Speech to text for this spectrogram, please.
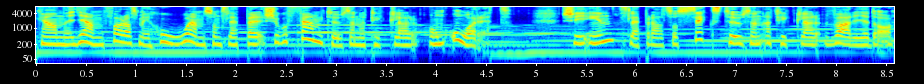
kan jämföras med H&M som släpper 25 000 artiklar om året. Shein släpper alltså 6 000 artiklar varje dag,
